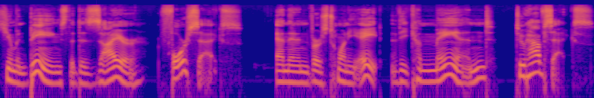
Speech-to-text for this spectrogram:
human beings the desire for sex. And then in verse 28, the command to have sex.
